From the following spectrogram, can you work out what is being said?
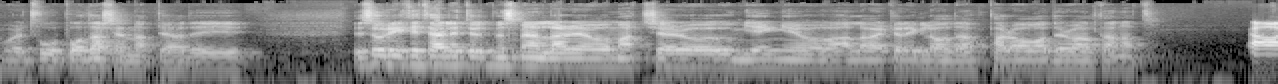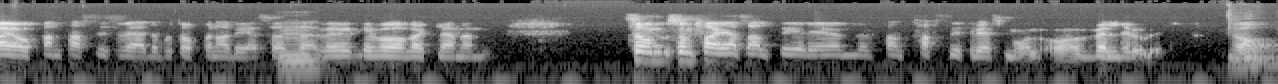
var det två poddar sedan, att jag hade i det såg riktigt härligt ut med smällare och matcher och umgänge och alla verkade glada. Parader och allt annat. Ja, ja fantastiskt väder på toppen av det. Så mm. det, det, var verkligen en... Som, som Fajas alltid är det en fantastiskt resmål och väldigt roligt. Ja.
